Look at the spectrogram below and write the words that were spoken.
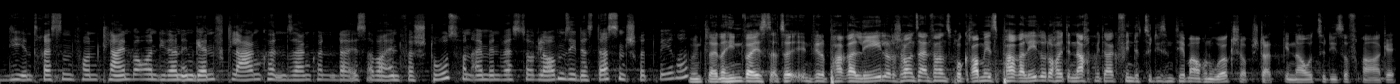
die Interessen von Kleinbauern, die dann in Genf klagen könnten, könnten, sagen könnten, da ist aber ein Verstoß von einem Investor. Glauben Sie, dass das ein Schritt wäre? ein kleiner Hinweis, also entweder parallel oder schauen Sie einfach ins Programm jetzt parallel oder heute Nachmittag findet zu diesem Thema auch ein Workshop statt, genau zu dieser Frage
